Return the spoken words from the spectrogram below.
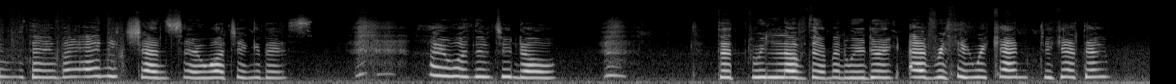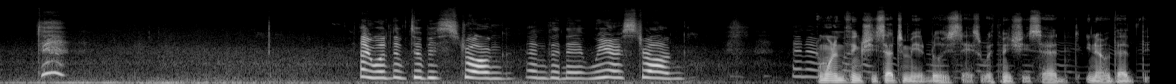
if they by any chance are watching this i want them to know that we love them and we're doing everything we can to get them. I want them to be strong, and we are strong. And, and one of the things she said to me, it really stays with me. She said, you know, that the,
